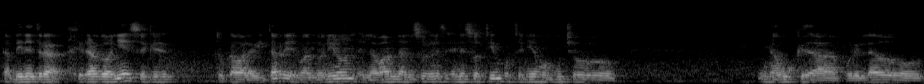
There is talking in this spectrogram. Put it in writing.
también entra Gerardo Añese, que tocaba la guitarra y el bandoneón en la banda. Nosotros en, es- en esos tiempos teníamos mucho una búsqueda por el lado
